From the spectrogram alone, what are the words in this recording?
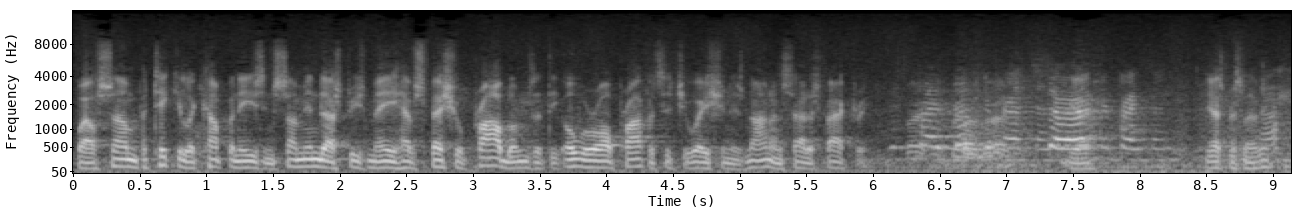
while some particular companies in some industries may have special problems, that the overall profit situation is not unsatisfactory. Mr. President, Mr. President. Sir, Mr. President. Yes, Ms. Levy. Uh,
